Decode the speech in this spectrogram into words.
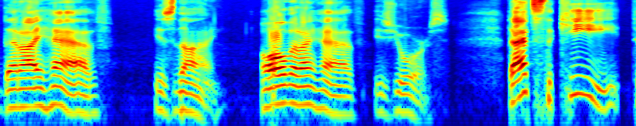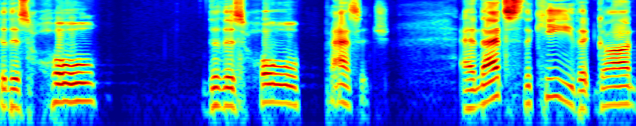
that I have is thine. All that I have is yours. That's the key to this whole to this whole passage. And that's the key that God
